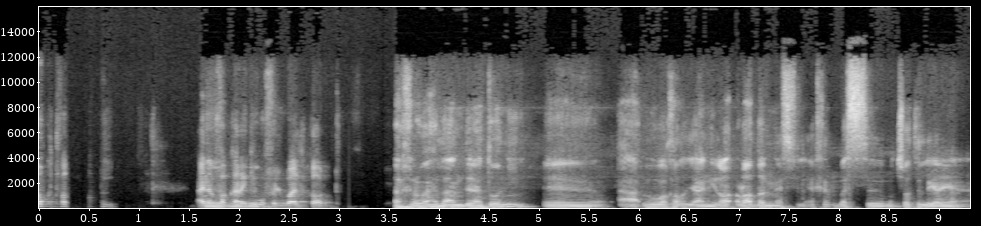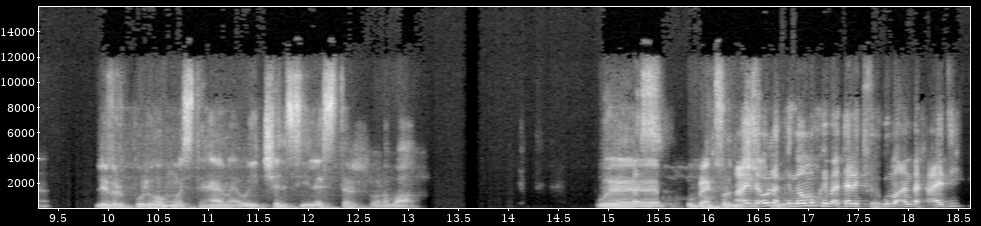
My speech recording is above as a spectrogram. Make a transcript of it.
ممكن تفكر فيه. أنا بفكر أجيبه في ال wild card. آخر واحد عندنا توني آه، هو يعني رضى الناس في الآخر بس الماتشات اللي جاية ليفربول home ويست هام away تشيلسي ليستر ورا بعض. و... بس وبرنتفورد عايز أقول لك إن هو ممكن يبقى ثالث في هجوم عندك عادي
